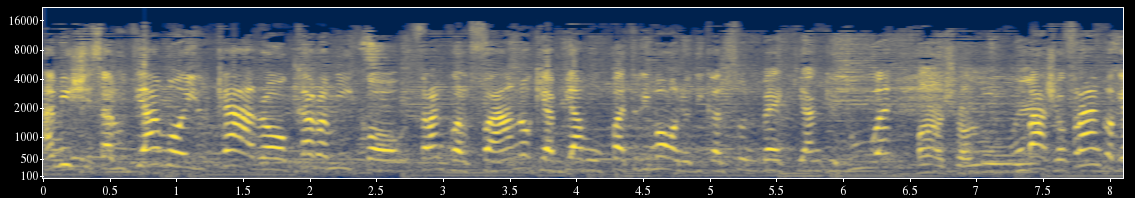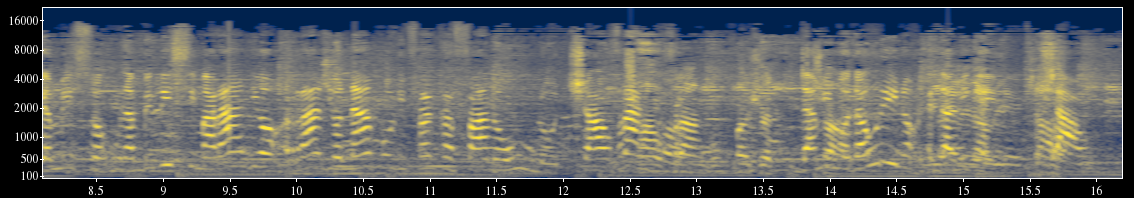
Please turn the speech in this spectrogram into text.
Amici salutiamo il caro, caro amico Franco Alfano che abbiamo un patrimonio di canzoni vecchie anche tue. Bacio a lui. Un bacio Franco che ha messo una bellissima radio, Radio Napoli Franco Alfano 1. Ciao Franco. Ciao Franco, un bacio a tutti. Da Mimo Daurino Taurino e da Michele. Ciao. Ciao.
